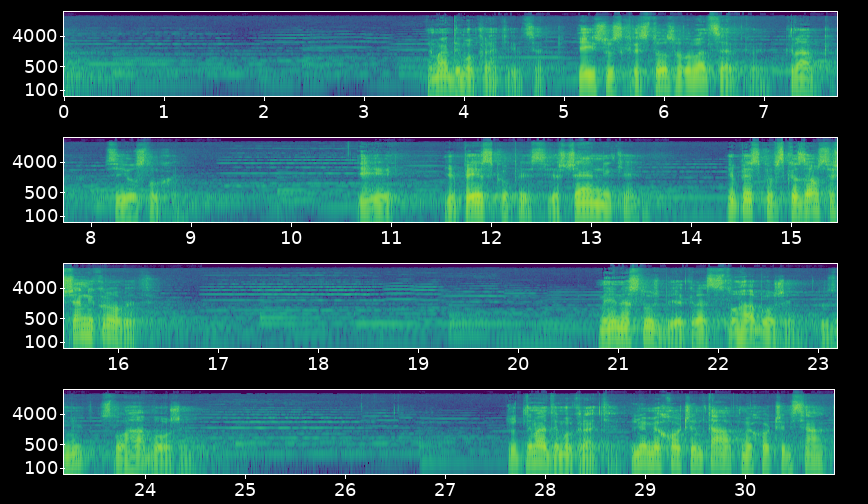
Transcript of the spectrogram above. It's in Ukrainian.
Нема демократії в церкві. Є Ісус Христос, голова церкви. Крапка. Всі його слухають. І єпископи, священники. Єпископ сказав, священник робить. Ми на службі якраз слуга Божий. Розумієте? Слуга Божий. Тут немає демократії. Лю, ми хочемо так, ми хочемо сяк.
